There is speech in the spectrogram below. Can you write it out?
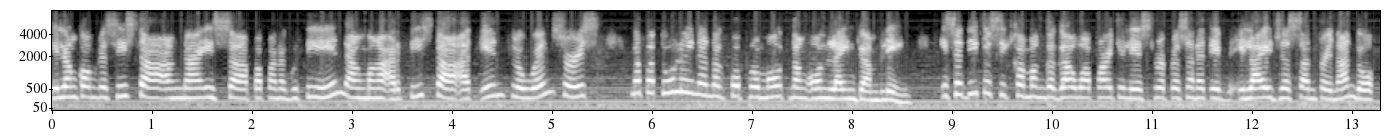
Ilang kongresista ang nais uh, papanagutin ang mga artista at influencers na patuloy na nagpo-promote ng online gambling. Isa dito si Kamanggagawa Party List Representative Elijah San Fernando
